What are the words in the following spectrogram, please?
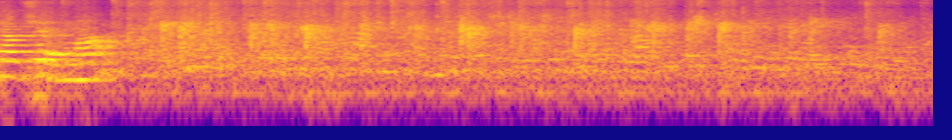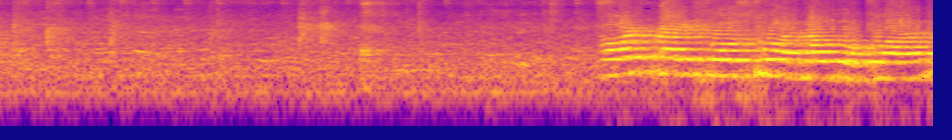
Neera Sharma third prize goes to Arnav Gopal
